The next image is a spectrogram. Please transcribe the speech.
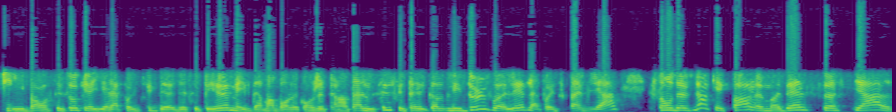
puis bon, c'est sûr qu'il y a la politique de, CPE, mais évidemment, bon, le congé parental aussi. C'était comme les deux volets de la politique familiale qui sont devenus en quelque part le modèle social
